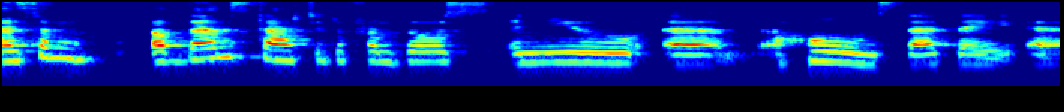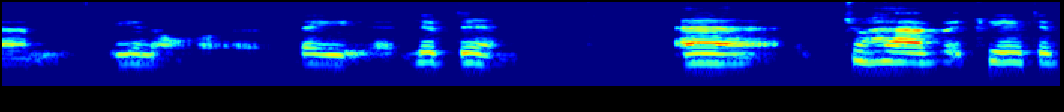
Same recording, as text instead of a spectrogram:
And some of them started from those new um, homes that they, um, you know, they lived in uh, to have a creative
